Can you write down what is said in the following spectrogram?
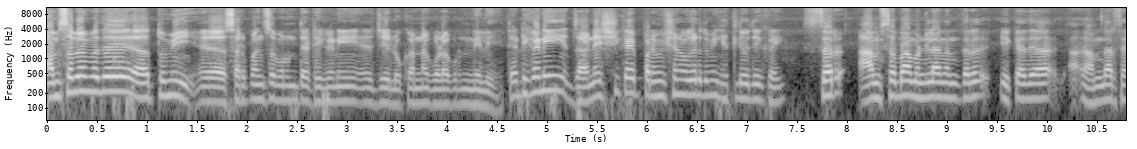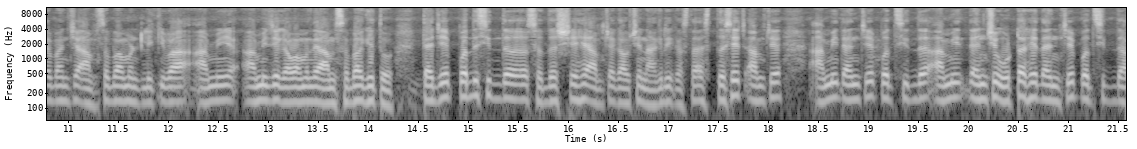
आमसभेमध्ये तुम्ही सरपंच म्हणून त्या ठिकाणी जे लोकांना गोळा करून नेले त्या ठिकाणी जाण्याची काही परमिशन वगैरे तुम्ही घेतली होती काही? सर आमसभा म्हटल्यानंतर एखाद्या आमदार साहेबांची आमसभा म्हटली किंवा आम्ही आम्ही जे गावामध्ये आमसभा घेतो त्याचे पदसिद्ध सदस्य हे आमच्या गावचे नागरिक असतात. तसेच आमचे आम्ही त्यांचे पदसिद्ध आम्ही त्यांचे वोटर हे त्यांचे पदसिद्ध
